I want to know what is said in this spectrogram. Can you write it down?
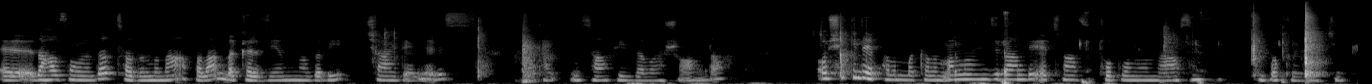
Ee, daha sonra da tadımına falan bakarız. Yanına da bir çay demleriz. Zaten misafir de var şu anda. O şekilde yapalım bakalım. Ama önce ben bir etrafı toplamam lazım. Batıracağım çünkü.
